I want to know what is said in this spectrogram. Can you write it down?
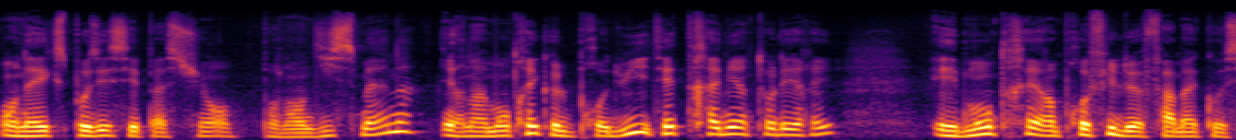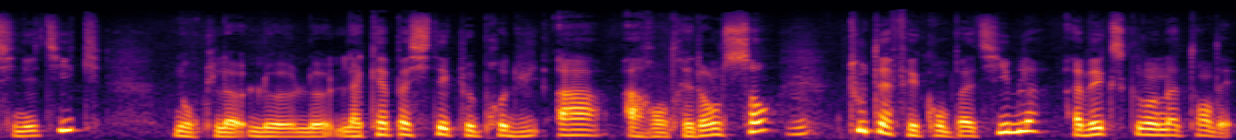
On a exposé ces patients pendant 10 semaines et on a montré que le produit était très bien toléré et montrait un profil de pharmacocinétique, donc la capacité que le produit a à rentrer dans le sang, mmh. tout à fait compatible avec ce que l'on attendait.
